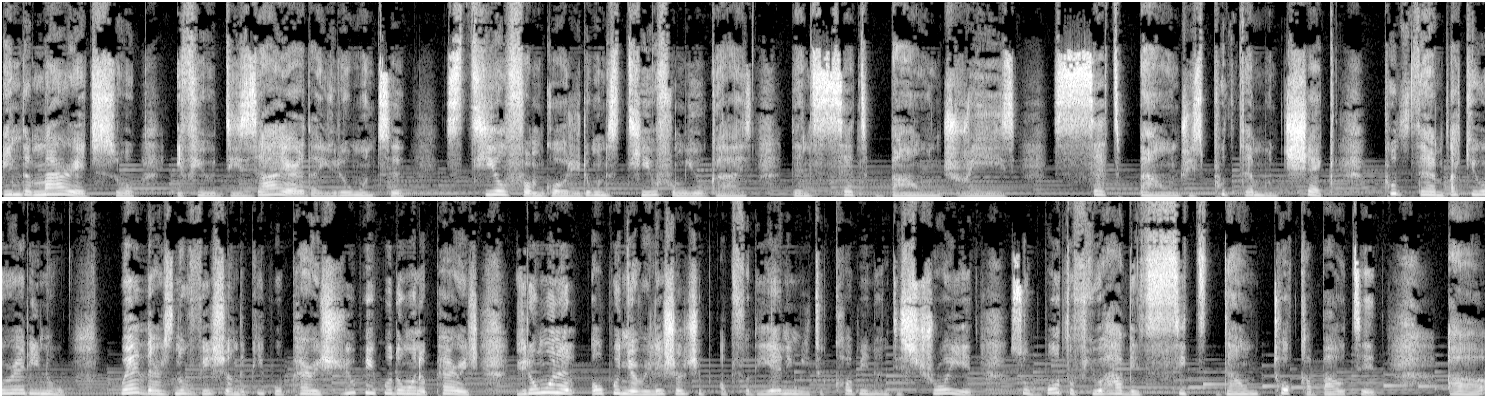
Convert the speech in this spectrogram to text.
in the marriage. So if you desire that you don't want to steal from God, you don't want to steal from you guys, then set boundaries. Set boundaries. Put them on check. Put them like you already know. Where there is no vision, the people perish. You people don't want to perish. You don't want to open your relationship up for the enemy to come in and destroy it. So both of you have a sit down, talk about it uh,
